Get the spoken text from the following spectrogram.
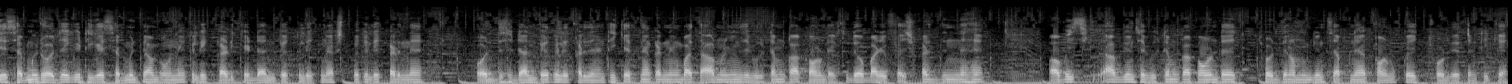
है सबमिट हो जाएगी, ठीक है? सबमिट पे आप लोगों ने क्लिक करके डन पे क्लिक नेक्स्ट पे क्लिक करना है और जैसे डन पे क्लिक कर देना है, ठीक है? इतना करने के बाद आप लोगों से विक्टम का अकाउंट एक से दो बार रिफ्रेश कर देना है। अब इस, आप जो से विक्टम का अकाउंट है, छोड़ देना, हम लोग जिनसे अपने अकाउंट पे छोड़ देते हैं, ठीक है?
